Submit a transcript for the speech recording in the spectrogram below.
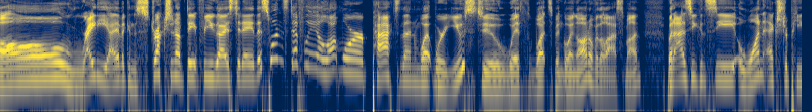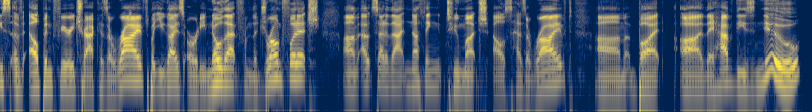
Alrighty, I have a construction update for you guys today. This one's definitely a lot more packed than what we're used to with what's been going on over the last month. But as you can see, one extra piece of Alpenfury track has arrived, but you guys already know that from the drone footage. Um, outside of that, nothing too much else has arrived. Um, but uh, they have these new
